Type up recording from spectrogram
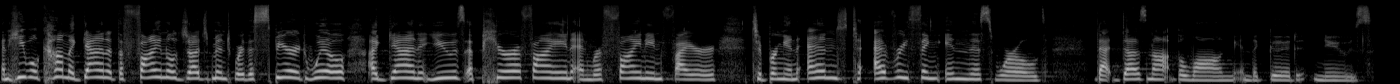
and he will come again at the final judgment where the Spirit will again use a purifying and refining fire to bring an end to everything in this world that does not belong in the good news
